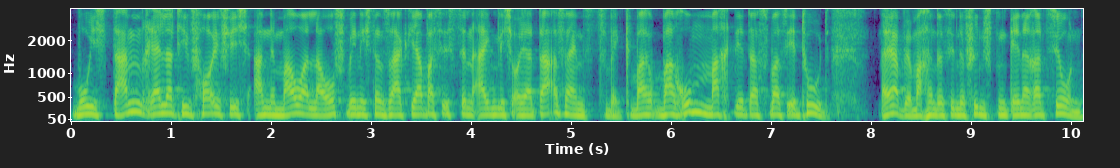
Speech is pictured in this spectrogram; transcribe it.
wo ich dann relativ häufig an eine Mauer laufe, wenn ich dann sage, ja, was ist denn eigentlich euer Daseinszweck? Warum macht ihr das, was ihr tut? Naja, wir machen das in der fünften Generation.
